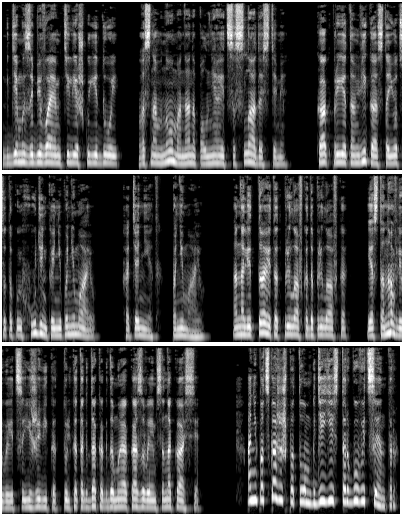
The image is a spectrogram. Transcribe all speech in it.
где мы забиваем тележку едой. В основном она наполняется сладостями. Как при этом Вика остается такой худенькой, не понимаю. Хотя нет, понимаю. Она летает от прилавка до прилавка и останавливается ежевика только тогда, когда мы оказываемся на кассе. А не подскажешь потом, где есть торговый центр?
